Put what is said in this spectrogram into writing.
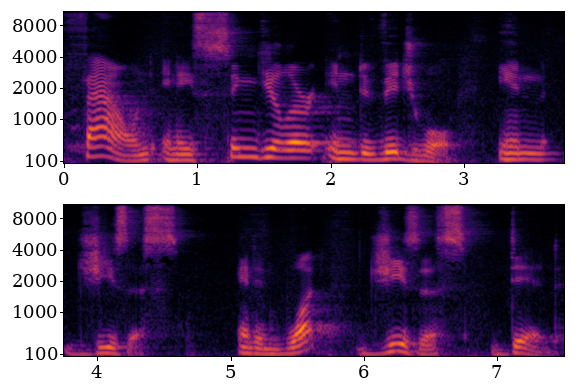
found in a singular individual, in Jesus, and in what Jesus did.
